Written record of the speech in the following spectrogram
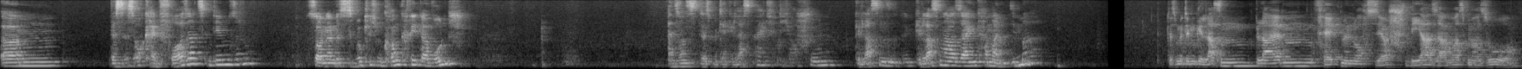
Ähm, das ist auch kein Vorsatz in dem Sinn, sondern das ist wirklich ein konkreter Wunsch. Ansonsten das mit der Gelassenheit finde ich auch schön. Gelassen, gelassener sein kann man immer. Das mit dem Gelassenbleiben fällt mir noch sehr schwer, sagen wir es mal so.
